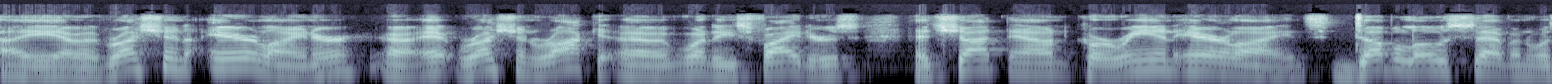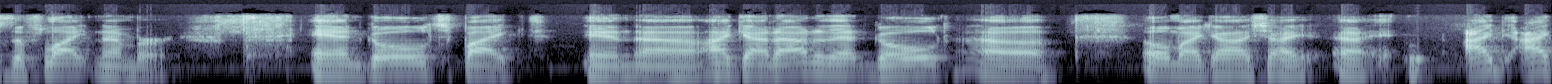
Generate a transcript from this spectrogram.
a, a Russian airliner, uh, Russian rocket, uh, one of these fighters had shot down Korean Airlines. 007 was the flight number, and gold spiked and uh, I got out of that gold. Uh, oh my gosh, I, uh, I, I,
